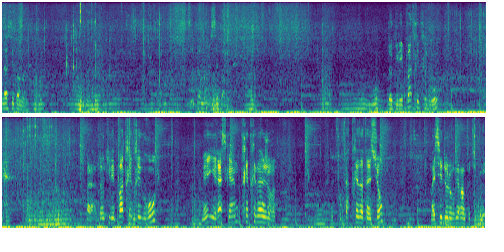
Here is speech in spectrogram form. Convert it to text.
Là c'est pas mal. C'est pas mal, c'est pas mal. Donc il n'est pas très très gros. Voilà, donc il n'est pas très très gros, mais il reste quand même très très dangereux. Donc il faut faire très attention. On va essayer de l'ouvrir un petit peu.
